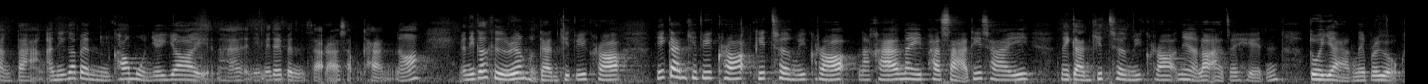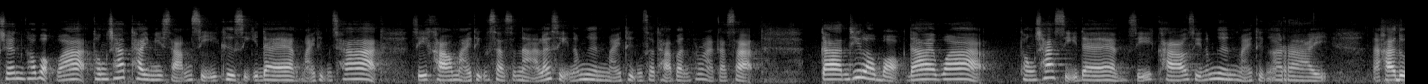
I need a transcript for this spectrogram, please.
ต่างๆ อันนี้ก็เป็นข้อมูลย่อยๆนะคะอันนี้ไม่ได้เป็นสาระสำคัญเนาะอันนี้ก็คือเรื่องของการคิดวิเคราะห์นี่การคิดวิเคราะห์ คิดเชิงวิเคราะห์นะคะในภาษาที่ใช้ในการคิดเชิงวิเคราะห์เนี่ยเราอาจจะเห็นตัวอย่างในประโยค เช่นเขาบอกว่าธงชาติไทยมี 3 สีคือสีแดง หมายถึงชาติ สีขาวหมายถึงศาสนา และสีน้ำเงินหมายถึงสถาบันพระมหากษัตริย์ การที่เราบอกได้ว่าธงชาติสีแดง สีขาว สีน้ำเงินหมายถึงอะไร นะคะดู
